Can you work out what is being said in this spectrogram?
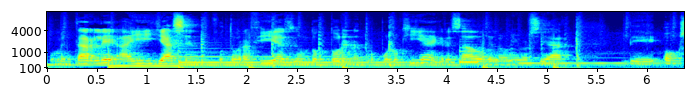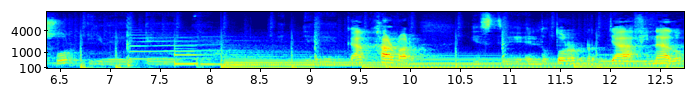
comentarle. Ahí yacen fotografías de un doctor en antropología egresado de la Universidad de Oxford y de eh, eh, eh, Harvard. Este, el doctor ya afinado,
